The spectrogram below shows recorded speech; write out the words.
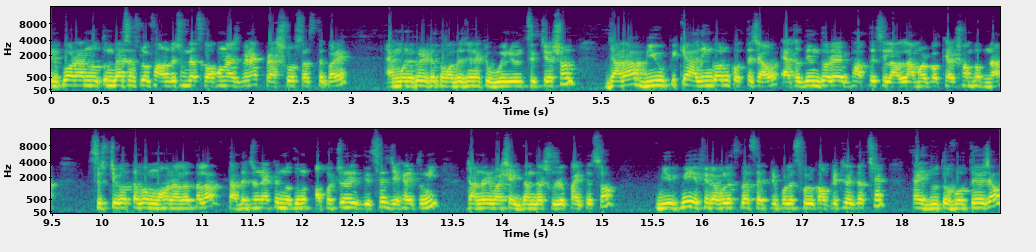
এরপর আর নতুন ব্যাচ আসলো ফাউন্ডেশন ব্যাচ কখন আসবে না। ক্র্যাশ কোর্স আসতে পারে। আমি মনে করি এটা তোমাদের জন্য একটা উইন উইন সিচুয়েশন যারা বিউপি কে আলিঙ্গন করতে চাও, এতদিন ধরে ভাবতেছিল, আল্লাহ, আমার পক্ষে আর সম্ভব না। সৃষ্টিকর্তা বা মহান আল্লাহ তালা তাদের জন্য একটা নতুন অপরচুনিটি দিচ্ছে যেখানে তুমি জানুয়ারি মাসে এক্সাম দেওয়ার সুযোগ পাইতেছো। BUP F A double S plus F triple full complete হয়ে যাচ্ছে, তাই দ্রুত ভর্তি হয়ে যাও।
